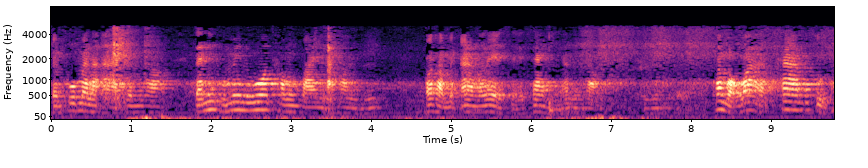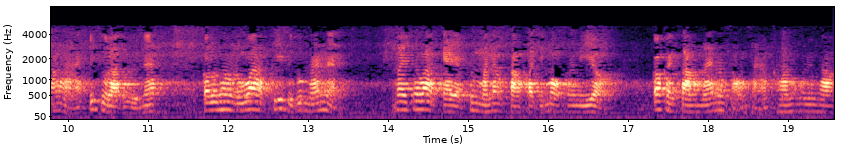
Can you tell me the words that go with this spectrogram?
เป็นผู้ไม่ละอายใช่ไหมครับ แต่นี่ผมไม่รู้ว่าทำไปทำอย่างนี้ ก็ทำเป็นอ้างเล่เสแสร้งอย่างนั้นนะครับถ้าบอกว่าถ้าพิสูจน์ทั้งหลายพิสูจน์เราอื่นนะก็รู้ทั้งรู้ว่าพิสูจน์ทุกนั้นน่ะ ไม่ใช่ว่าแกจะเพิ่งมานั่งฟังปฏิโมกครั้งเดียวก็เคยฟังมาแล้วทั้งสองสามครั้งใช่ไหมครับ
